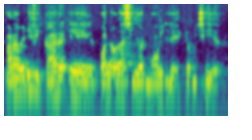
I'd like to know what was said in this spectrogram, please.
para verificar cuál habrá sido el móvil de este homicidio.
